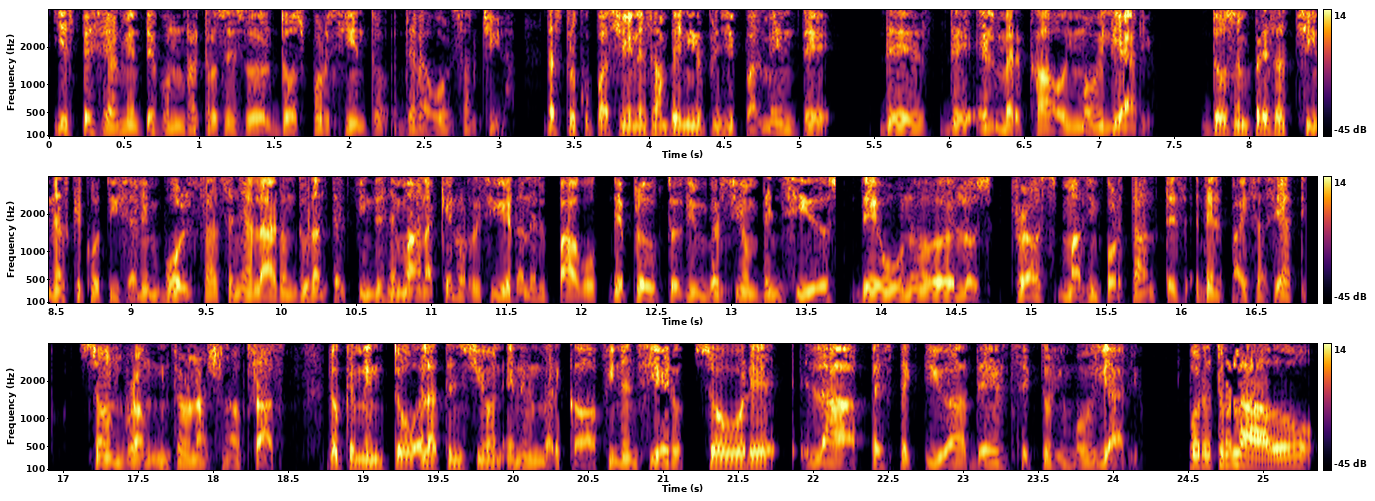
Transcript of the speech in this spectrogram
y especialmente con un retroceso del 2% de la bolsa en China. Las preocupaciones han venido principalmente desde el mercado inmobiliario. Dos empresas chinas que cotizan en bolsa señalaron durante el fin de semana que no recibieron el pago de productos de inversión vencidos de uno de los trusts más importantes del país asiático, Sunrun International Trust, lo que aumentó la atención en el mercado financiero sobre la perspectiva del sector inmobiliario. Por otro lado,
